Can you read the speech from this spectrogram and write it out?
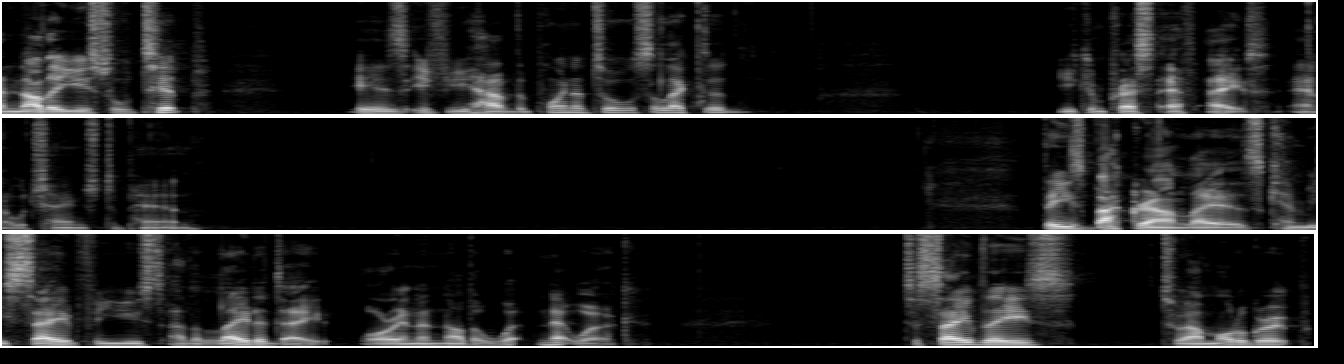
Another useful tip is if you have the pointer tool selected, you can press F8 and it will change to pan. These background layers can be saved for use at a later date or in another network. To save these to our model group,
